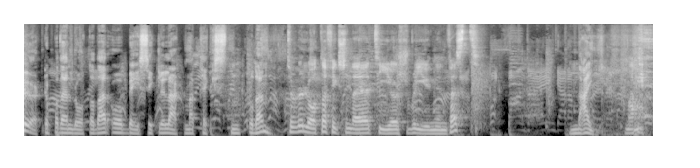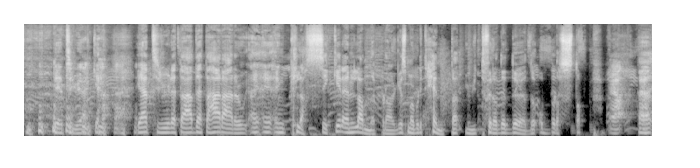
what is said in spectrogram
hørte på den låta der og basically lærte meg teksten på den. Tror du låta fikk sånn der tiårs reunionfest? Nei, Nei. det tror jeg ikke. Jeg tror dette, er- dette her er en, klassiker, en landeplage som har blitt henta ut fra det døde og blåst opp. Ja, Eh,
